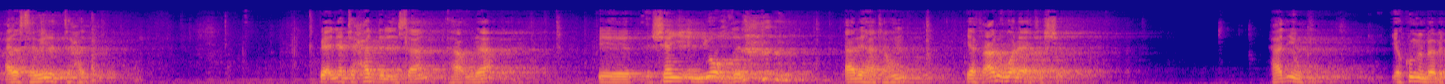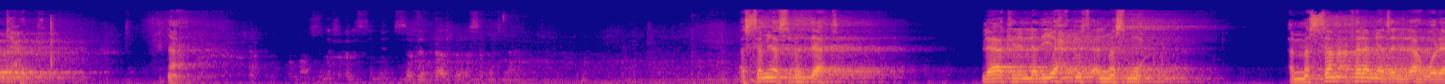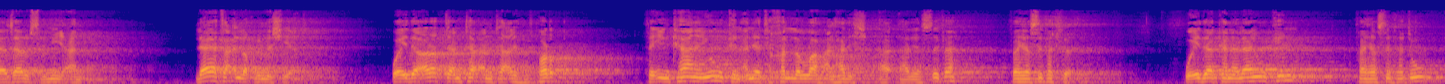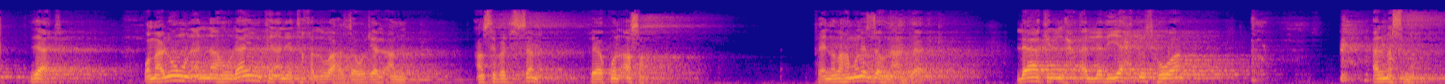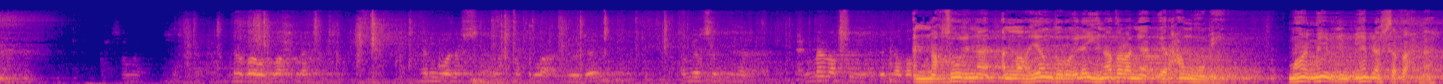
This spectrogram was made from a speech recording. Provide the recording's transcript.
على سبيل التحدي. بأن يتحدى الإنسان هؤلاء بشيء يغضب آلهتهم يفعله ولا الشيء هذه يمكن. يكون من باب التحدي نعم. السميع صفة ذات لكن الذي يحدث المسموع. أما السمع فلم يزل الله ولا يزال سميعا. لا يتعلق بمشيئته. وإذا أردت أن أن تعرف الفرق فإن كان يمكن أن يتخلى الله عن هذه هذه الصفة فهي صفة فعل. وإذا كان لا يمكن فهي صفة ذات. ومعلوم أنه لا يمكن أن يتخلى الله عز وجل عن عن صفة السمع فيكون أصم. فإن الله منزه عن ذلك. لكن الذي يحدث هو المسموع. نظر الرحمة. هل هو نفس رحمة الله عز وجل؟ أم يقصد بها يعني ما المقصود بالنظر؟ المقصود أن الله ينظر إليه نظرا يرحمه به. مهم هي بنفس الرحمة.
